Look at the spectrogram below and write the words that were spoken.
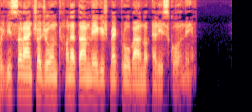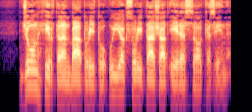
hogy visszaráncsa John-t, ha netán mégis megpróbálna eliszkolni. John hirtelen bátorító ujjak szorítását érezte a kezén.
